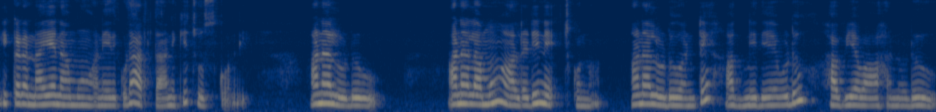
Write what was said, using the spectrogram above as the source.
ఇక్కడ నయనము అనేది కూడా అర్థానికి చూసుకోండి. అనలుడు. అనలము ఆల్రెడీ నేర్చుకున్నాం. అనలుడు అంటే అగ్నిదేవుడు హవ్యవాహనుడు.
